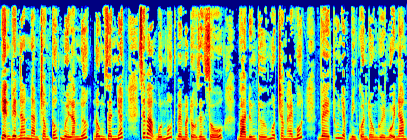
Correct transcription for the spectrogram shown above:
Hiện Việt Nam nằm trong top 15 nước đông dân nhất, xếp hạng 41 về mật độ dân số và đứng thứ 121 về thu nhập bình quân đầu người mỗi năm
